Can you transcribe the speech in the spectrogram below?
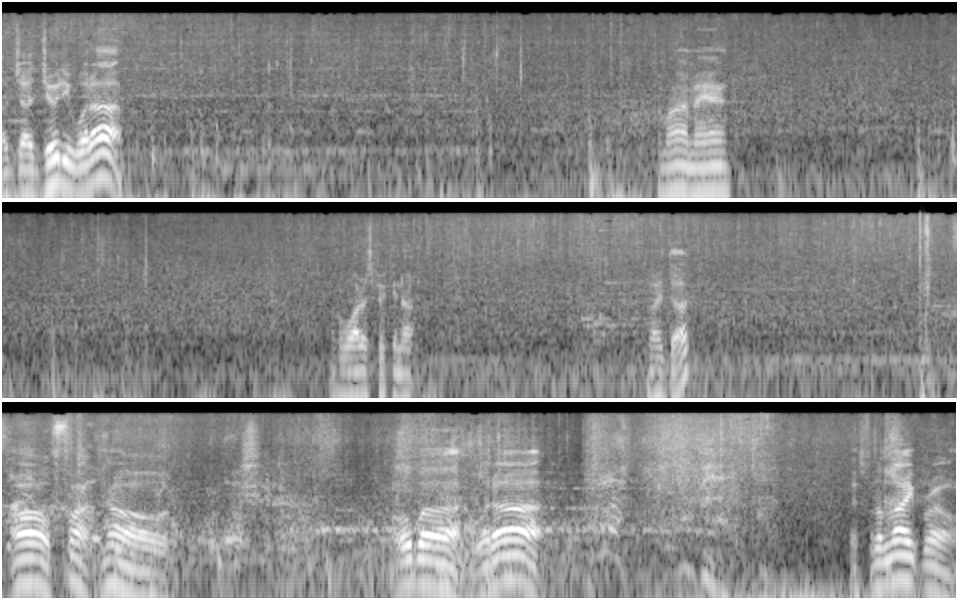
Oh, Judge Judy, what up? Come on, man. Oh, the water's picking up. Do I duck? Oh, fuck, no. Oba, what up? Thanks for the light, bro.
